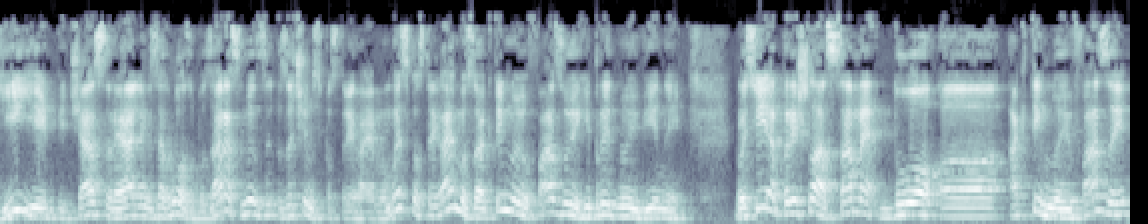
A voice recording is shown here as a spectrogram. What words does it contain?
дії під час реальних загроз. Бо зараз ми за чим спостерігаємо? Ми спостерігаємо за активною фазою гібридної війни. Росія перейшла саме до е, активної фази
